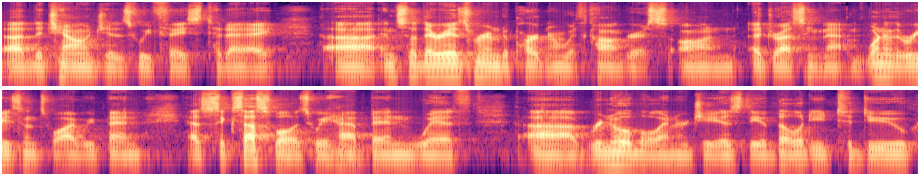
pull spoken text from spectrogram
uh, the challenges we face today. Uh, and so there is room to partner with Congress on addressing that. One of the reasons why we've been as successful as we have been with uh, renewable energy is the ability to do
